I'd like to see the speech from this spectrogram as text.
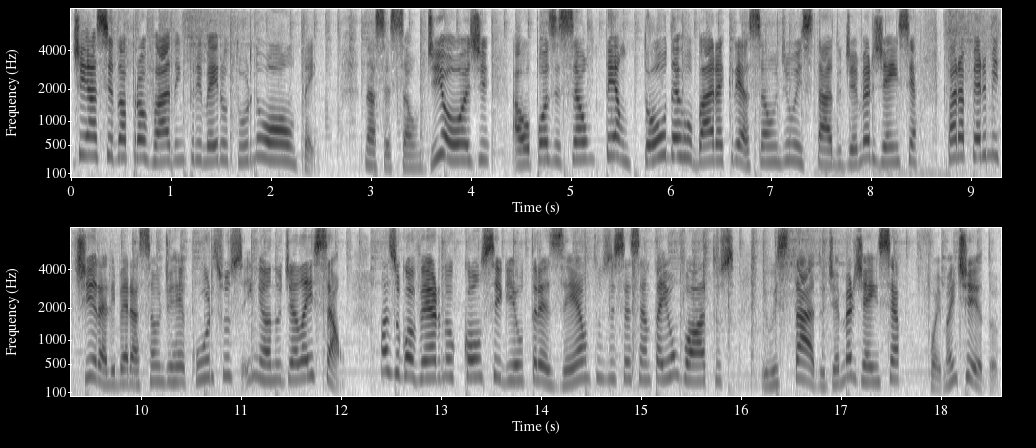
tinha sido aprovada em primeiro turno ontem. Na sessão de hoje, a oposição tentou derrubar a criação de um estado de emergência para permitir a liberação de recursos em ano de eleição. Mas o governo conseguiu 361 votos e o estado de emergência foi mantido.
